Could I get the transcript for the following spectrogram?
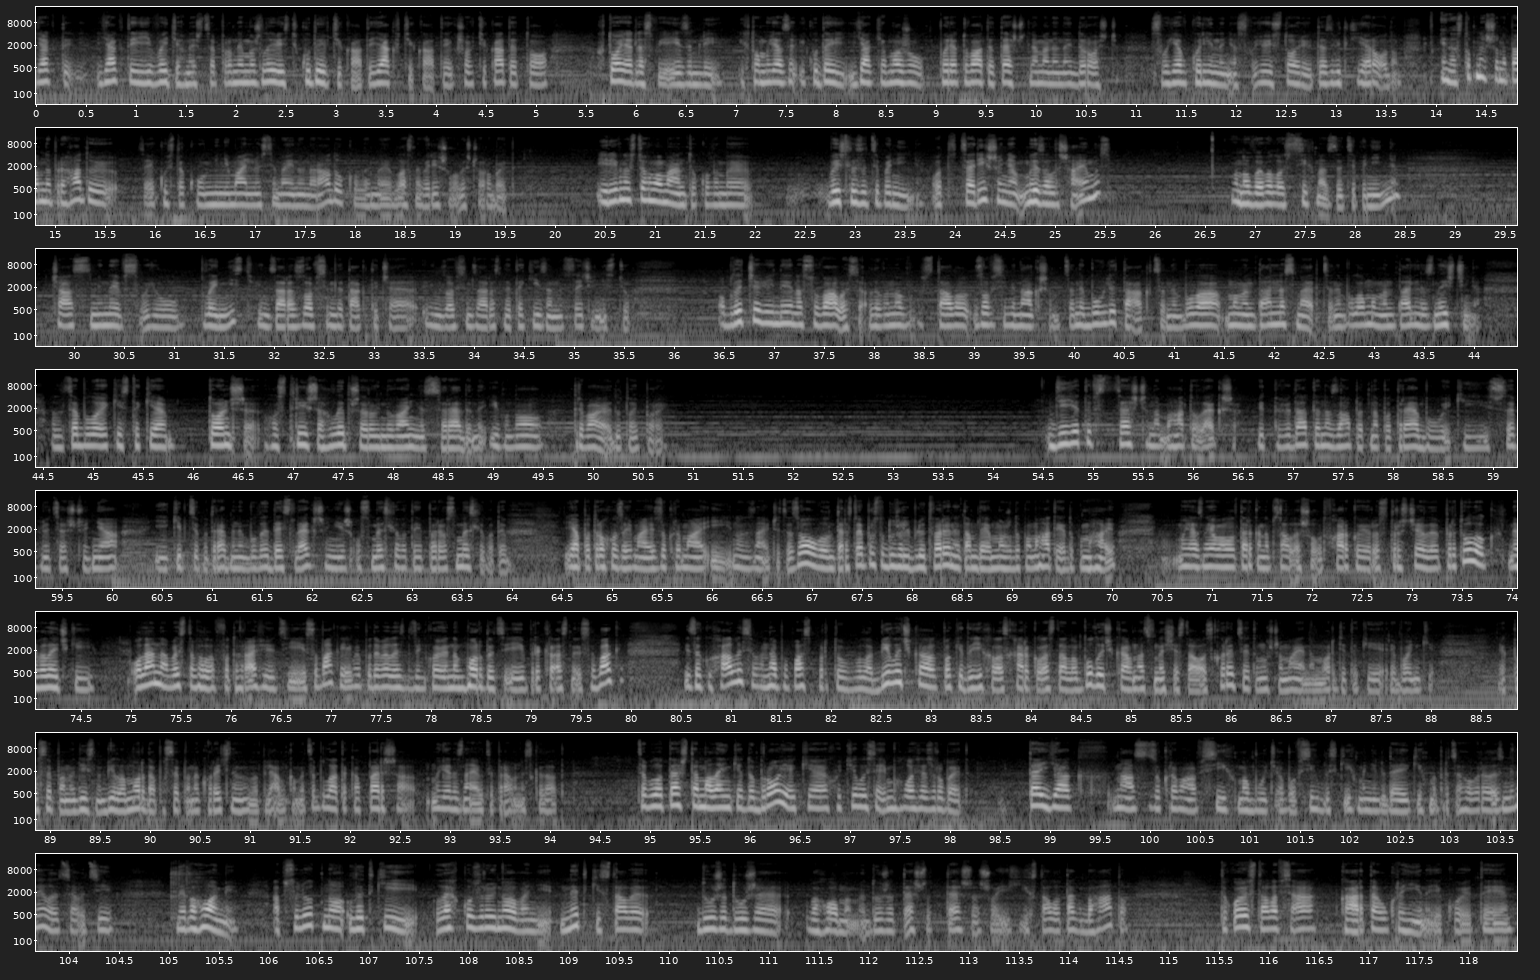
Як ти, як ти її витягнеш? Це про неможливість, куди втікати, як втікати. Якщо втікати, то хто я для своєї землі? І хто моя і куди, як я можу порятувати те, що для мене найдорожче, своє вкорінення, свою історію, те, звідки я родом. І наступне, що напевно пригадую, це якусь таку мінімальну сімейну нараду, коли ми власне вирішували, що робити. І рівно з цього моменту, коли ми вийшли з заціпаніння, от це рішення ми залишаємось, воно вивело всіх нас з заціпаніння. Час змінив свою плинність, він зараз зовсім не так тече, він зовсім зараз не такий за насиченістю. Обличчя війни насувалося, але воно стало зовсім інакшим. Це не був літак, це не була моментальна смерть, це не було моментальне знищення, але це було якесь таке тонше, гостріше, глибше руйнування зсередини, і воно триває до той пори. Діяти все ще набагато легше, відповідати на запит, на потребу, які сиплються щодня, і які б ці потреби не були десь легше, ніж осмислювати і переосмислювати. Я потроху займаюся, зокрема, і ну не знаю, чи це зооволонтерство. Я просто дуже люблю тварини. Там, де я можу допомагати, я допомагаю. Моя знайома волонтерка написала, що от в Харкові розтрощили притулок невеличкий. Олена виставила фотографію цієї собаки, і ми подивилися донькою на морду цієї прекрасної собаки і закохалися. Вона по паспорту була білочка. Поки доїхала з Харкова, стала булочка. У нас вона ще стала з корицею, тому що має на морді такі рябонькі, як посипана дійсно біла морда, посипана коричневими плямками. Це була така перша, ну я не знаю, як це правильно сказати. Це було теж те маленьке добро, яке хотілося і моглося зробити. Те, як нас, зокрема, всіх, мабуть, або всіх близьких мені людей, яких ми про це говорили, змінили, це оці невагомі, абсолютно литкі, легко зруйновані нитки стали дуже-дуже вагомими. Дуже те, що те, що, їх стало так багато. Такою стала вся карта України, якою ти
